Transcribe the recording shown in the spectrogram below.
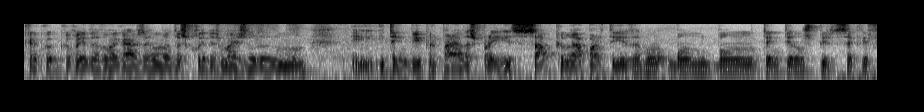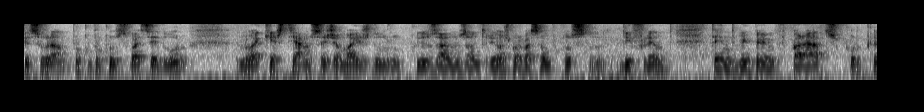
que a co- corrida do Agás é uma das corridas mais duras do mundo e, e têm de vir preparadas para isso, sabe que à partida vão, vão, vão, têm de ter um espírito de sacrifício grande porque o percurso vai ser duro, não é que este ano seja mais duro que os anos anteriores, mas vai ser um percurso diferente, têm de vir bem preparados porque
